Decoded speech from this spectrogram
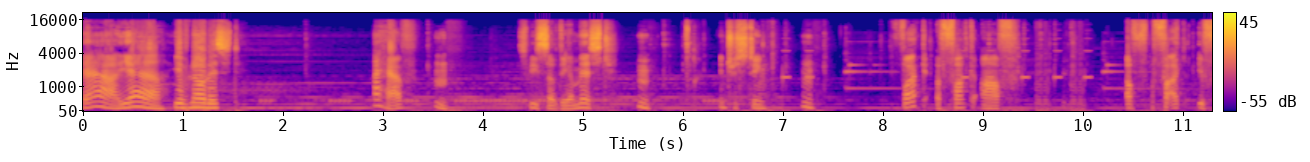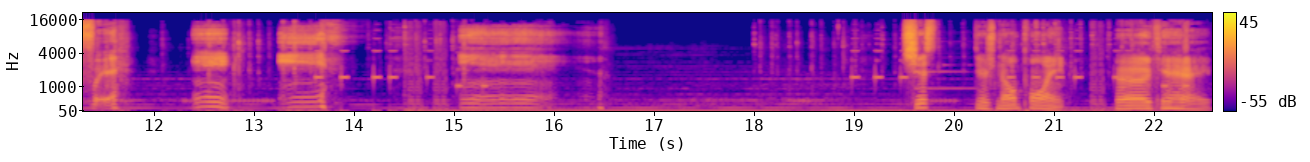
Yeah, yeah. You've noticed. I have. Hmm. Must be something I missed. Hmm. Interesting. Hmm. Fuck. Fuck off. Uh, fuck. If. Uh, eh. Eh. Eh. Just. There's no point. Okay.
